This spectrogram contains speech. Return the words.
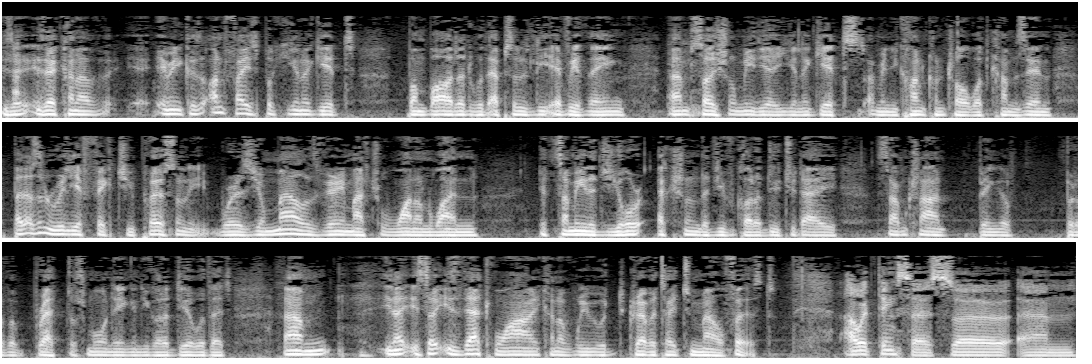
Is that, is that kind of, I mean, because on Facebook you're going to get bombarded with absolutely everything. Um, social media you're going to get, I mean, you can't control what comes in, but it doesn't really affect you personally. Whereas your mail is very much one on one. It's something that your action that you've got to do today. Some client being a bit of a brat this morning and you've got to deal with it. Um, you know, so is that why kind of we would gravitate to mail first? I would think so. So um,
